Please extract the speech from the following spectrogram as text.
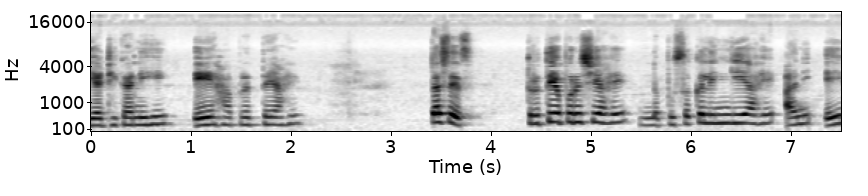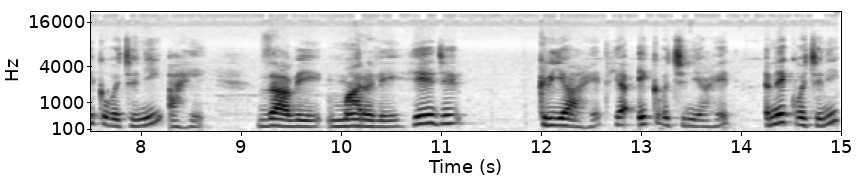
या ठिकाणीही ए हा प्रत्यय आहे. तसेच तृतीय पुरुषी आहे नपुसकलिंगी आहे आणि एकवचनी आहे. जावे मारले हे जे क्रिया आहेत ह्या एकवचनी आहेत अनेकवचनी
